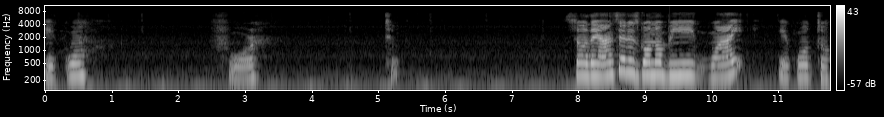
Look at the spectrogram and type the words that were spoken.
equal 4 2 so the answer is going to be y equal to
